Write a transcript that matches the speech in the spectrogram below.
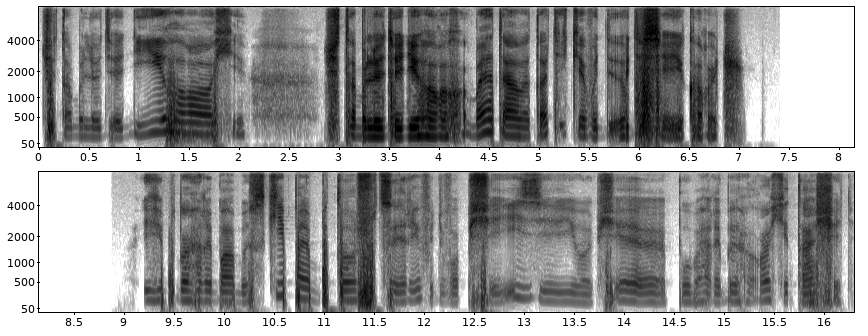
чи там льодяні горохи, чи там льодяні горохомети, але то тільки в Оді- Одіссеї, коротше. І гіпногрибами скіпаємо, бо що цей рівень вообще ізі, і вообще гриби горохи тащать.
